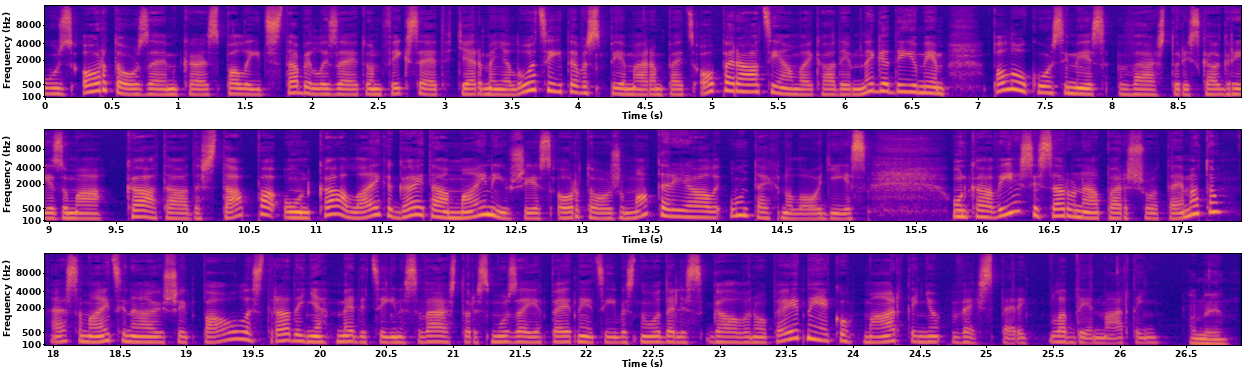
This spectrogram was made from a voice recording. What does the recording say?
uz ortozēm, kas palīdz stabilizēt un fiksēt ķermeņa locītavas, piemēram, pēc operācijām vai kādiem negadījumiem, palūkosimies vēsturiskā griezumā, kā tādas tapa un kā laika gaitā mainījušies ortožu materiāli un un tehnoloģijas. Un kā viesi sarunā par šo tematu esam aicinājuši Paula Stradiņa medicīnas vēstures muzeja pētniecības nodaļas galveno pētnieku Mārtiņu Vesperi. Labdien, Mārtiņ! Labdien!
